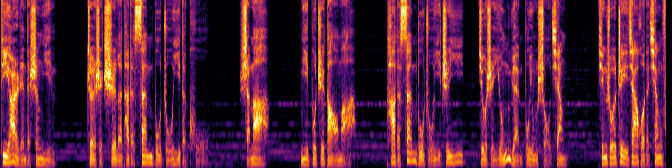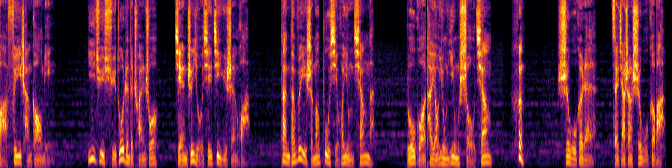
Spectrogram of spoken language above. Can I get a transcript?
第二人的声音：“这是吃了他的三不主义的苦。”什么？你不知道吗？他的三不主义之一就是永远不用手枪。听说这家伙的枪法非常高明，依据许多人的传说，简直有些近于神话。但他为什么不喜欢用枪呢？如果他要用用手枪，哼！十五个人，再加上十五个吧，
